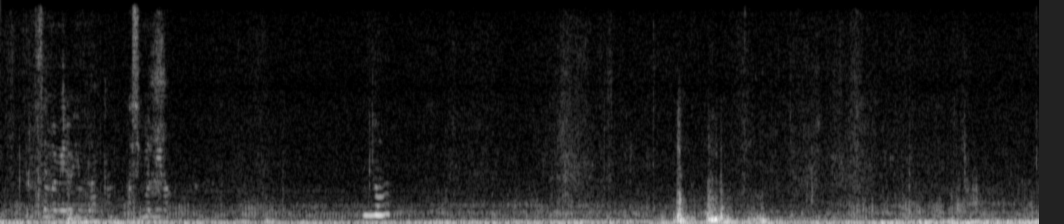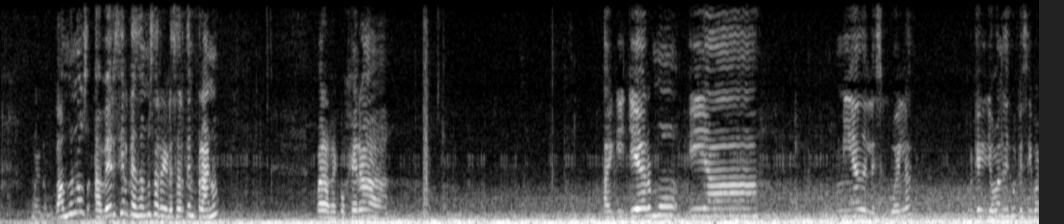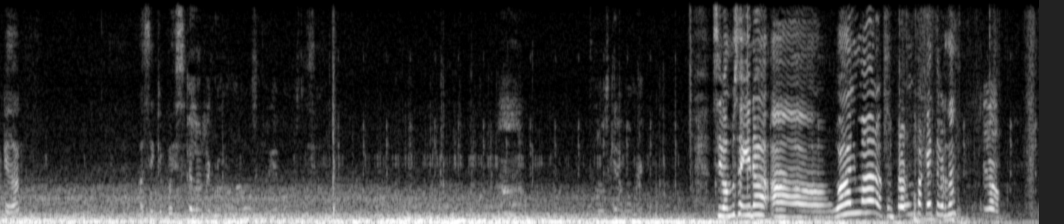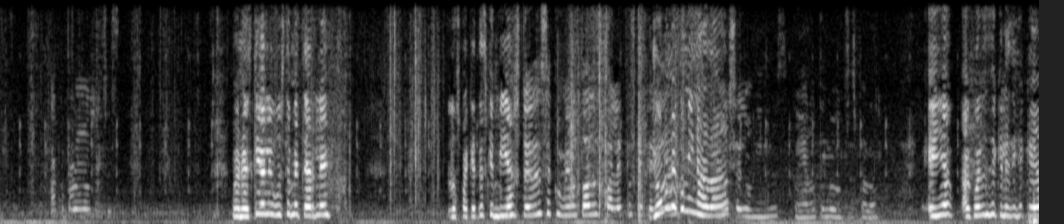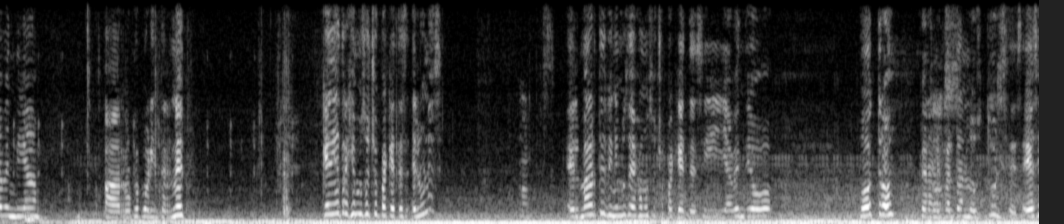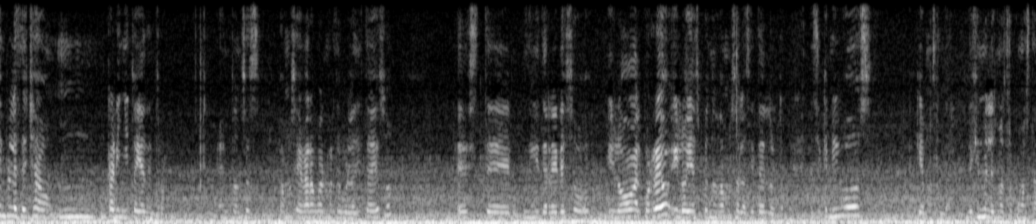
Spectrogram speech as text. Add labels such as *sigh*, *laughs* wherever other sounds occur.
Se me mira bien blanca. Así me miro. No. Bueno, vámonos a ver si alcanzamos a regresar temprano para recoger a a Guillermo y a Mía de la escuela porque Giovanna dijo que se iba a quedar así que pues Que lo recojamos y lo llevamos. Tenemos que ir a Walmart. Si vamos a ir a, a Walmart a comprar un paquete, ¿verdad? No. A comprar unos dulces. Bueno, es que a ella le gusta meterle los paquetes que envía. Ustedes se comieron todas las paletas que tenían. Yo no me comí nada. No sé, los niños. Ya no tengo dulces para dar. Ella, acuérdense que les dije que ella vendía ah, ropa por internet. ¿Qué día trajimos ocho paquetes? ¿El lunes? El martes vinimos y dejamos ocho paquetes y ya vendió otro, pero le faltan los dulces. Ella siempre les echa un, un cariñito ahí adentro. Entonces vamos a llegar a Walmart de voladita eso. Este, y de regreso, y luego al correo, y luego ya después nos vamos a la cita del doctor. Así que amigos, aquí vamos a andar. Déjenme les muestro cómo está.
